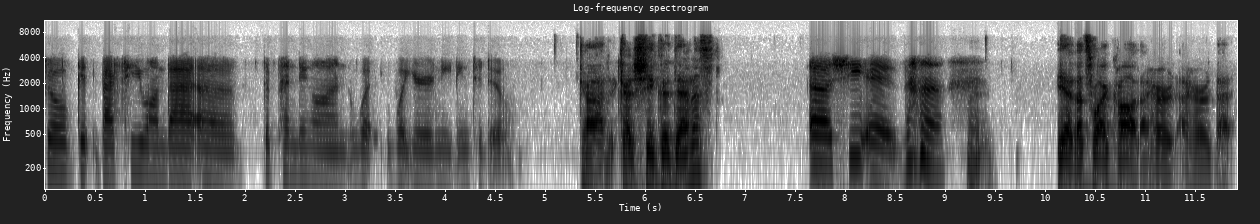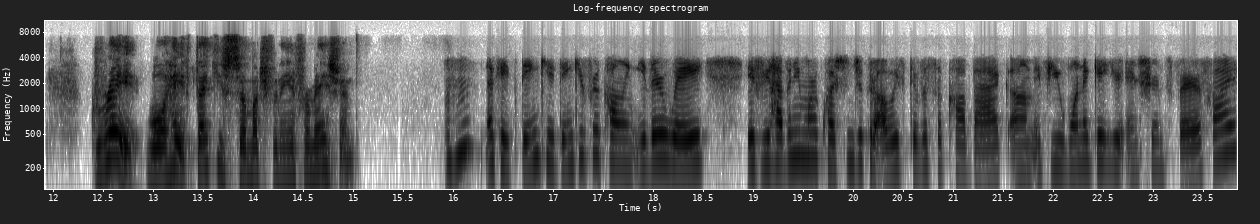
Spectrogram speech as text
she'll get back to you on that uh depending on what what you're needing to do. Got it. Is she a good dentist? Uh, she is. yeah, that's why I called. I heard I heard that. Great. Well, hey, thank you so much for the information. Mm-hmm. Okay, thank you. Thank you for calling. Either way, if you have any more questions, you could always give us a call back. Um, if you want to get your insurance verified,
